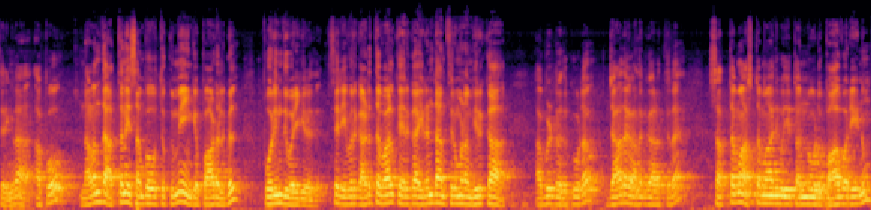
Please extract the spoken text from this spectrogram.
சரிங்களா? அப்போது நடந்த அத்தனை சம்பவத்துக்குமே இங்கே பாடல்கள் பொரிந்து வருகிறது. சரி இவருக்கு அடுத்த வாழ்க்கை இருக்கா? இரண்டாம் திருமணம் இருக்கா? அப்படின்றது கூட ஜாதக அலங்காரத்தில் சத்தம அஷ்டமாதிபதி தன்னோடு பாவரேனும்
